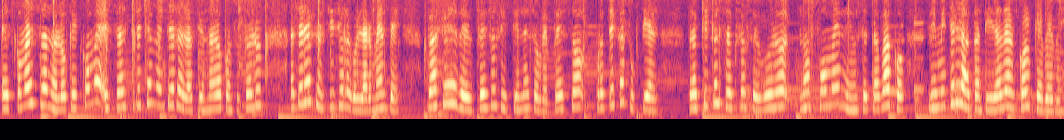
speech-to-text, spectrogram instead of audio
es comer sano. Lo que come está estrechamente relacionado con su salud. Hacer ejercicio regularmente. Baje de peso si tiene sobrepeso. Proteja su piel. Practica el sexo seguro. No fume ni use tabaco. Limite la cantidad de alcohol que bebe.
